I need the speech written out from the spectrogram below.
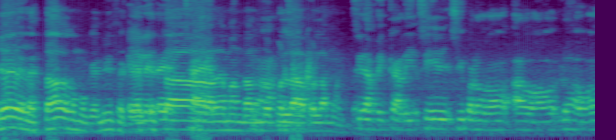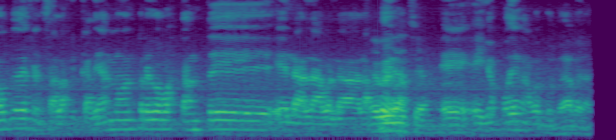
Sí, el Estado como quien dice, que es el El- que el- está demandando no, por la, por la muerte. Si la fiscalía, si, si para los abogados, los abogados de defensa, la fiscalía no entregó bastante eh, la, la, la, las pruebas, Evidencia. eh, ellos pueden haber volver a apelar.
